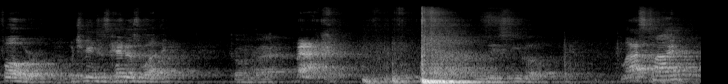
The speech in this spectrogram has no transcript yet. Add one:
forward, which means his head is what? Going back. Back. Release and go. Last time,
